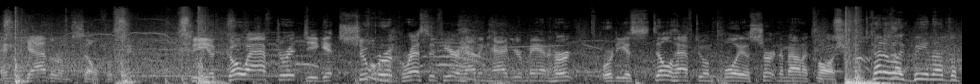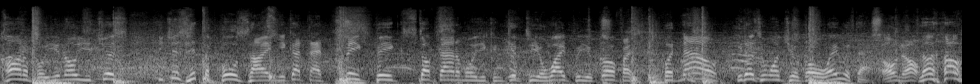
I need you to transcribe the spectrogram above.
and gather himself a bit. Do you go after it? Do you get super aggressive here having had your man hurt? Or do you still have to employ a certain amount of caution? It's kind of like being at the carnival. You know, you just you just hit the bullseye and you got that big, big stuffed animal you can give to your wife or your girlfriend. But now he doesn't want you to go away with that. Oh, no. No, no.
